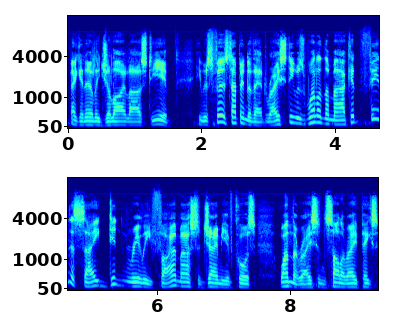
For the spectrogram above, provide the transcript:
back in early July last year. He was first up into that race and he was well in the market. Fair to say, didn't really fire. Master Jamie, of course, won the race and Solar Apex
